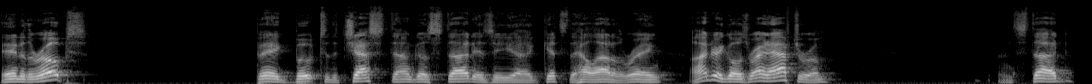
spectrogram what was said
Into the ropes. Big boot to the chest. Down goes Studd as he uh, gets the hell out of the ring. Andre goes right after him. And Studd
